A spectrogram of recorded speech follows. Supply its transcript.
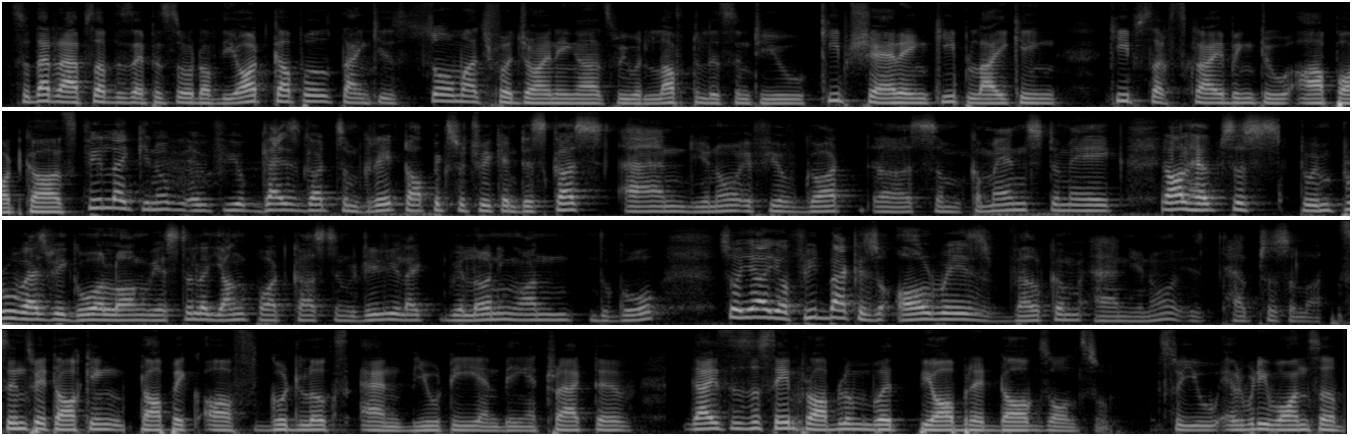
So that wraps up this episode of The Odd Couple. Thank you so much for joining us. We would love to listen to you. Keep sharing, keep liking, keep subscribing to our podcast. feel like you know if you guys got some great topics which we can discuss and you know if you've got uh, some comments to make it all helps us to improve as we go along we are still a young podcast and we really like we're learning on the go so yeah your feedback is always welcome and you know it helps us a lot Since we're talking topic of good looks and beauty and being attractive, guys, this is the same problem with purebred dogs also. So you everybody wants a,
